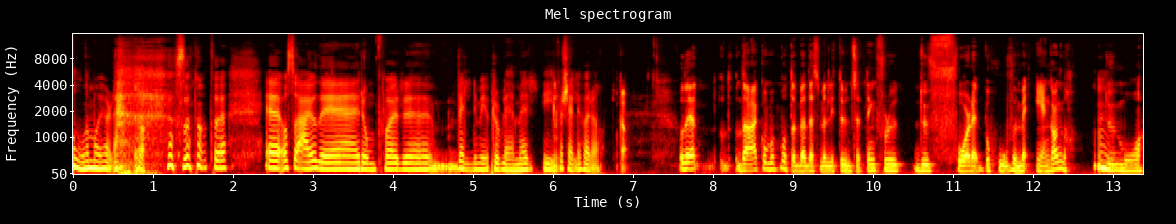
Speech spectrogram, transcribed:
Alle må gjøre det. sånn at, eh, og så er jo det rom for veldig mye problemer i forskjellige forhold. Ja. Og det, der kommer på en måte BDSM en litt til unnsetning, for du, du får det behovet med en gang, da. Du må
